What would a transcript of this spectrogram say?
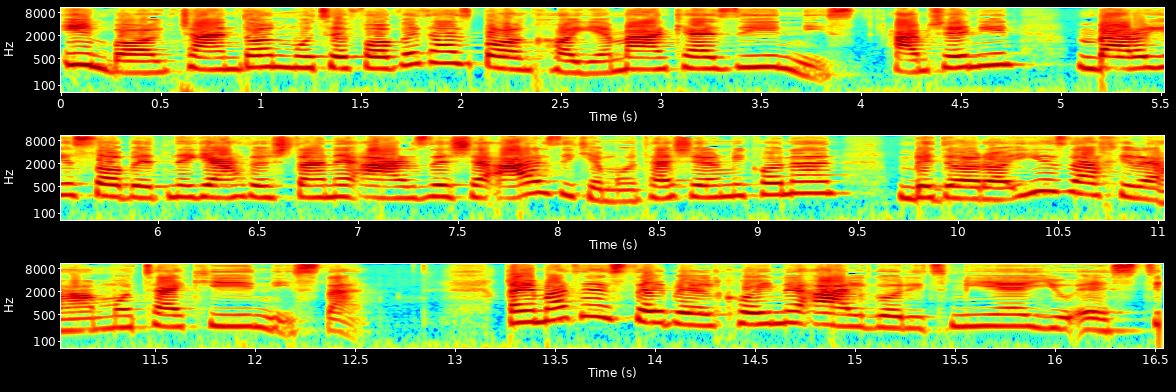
این بانک چندان متفاوت از بانک های مرکزی نیست. همچنین برای ثابت نگه داشتن ارزش ارزی که منتشر می کنند به دارایی ذخیره هم متکی نیستند. قیمت استیبل کوین الگوریتمی UST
